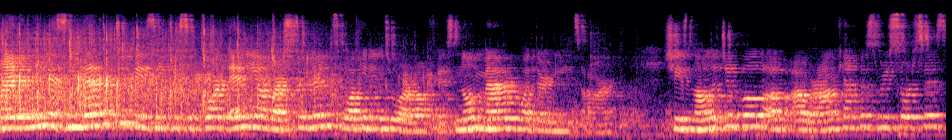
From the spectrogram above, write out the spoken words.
Maylene is never too busy to support any of our students walking into our office, no matter what their needs are. She is knowledgeable of our on-campus resources,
